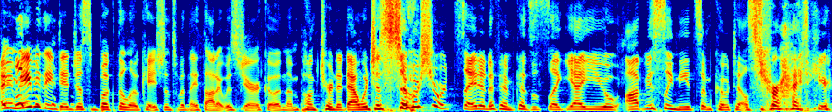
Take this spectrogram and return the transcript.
I mean, maybe they did just book the locations when they thought it was Jericho, and then Punk turned it down, which is so short sighted of him because it's like, yeah, you obviously need some coattails to ride here.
